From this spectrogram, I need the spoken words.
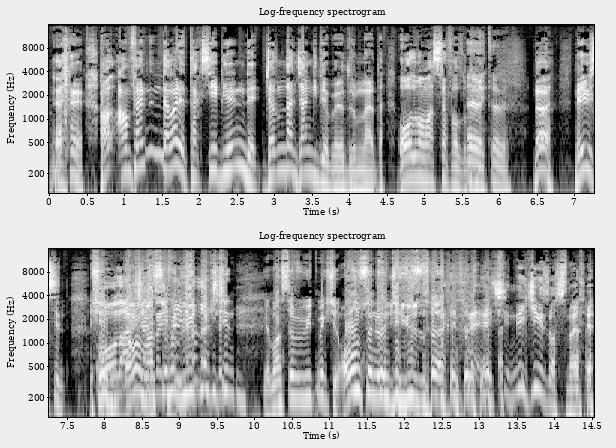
ha, hanımefendinin de var ya taksiye binenin de canından can gidiyor böyle durumlarda. Oğluma masraf oldum Evet diye. tabii. Değil mi? Ne bilsin? Şimdi Oğlu ama masrafı büyütmek için ya masrafı büyütmek için 10 sene önce 100 lira. Şimdi 200 olsun hadi.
